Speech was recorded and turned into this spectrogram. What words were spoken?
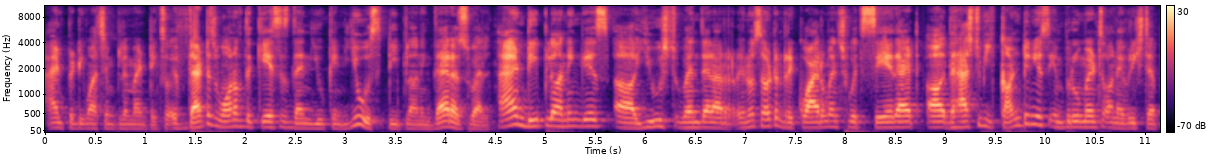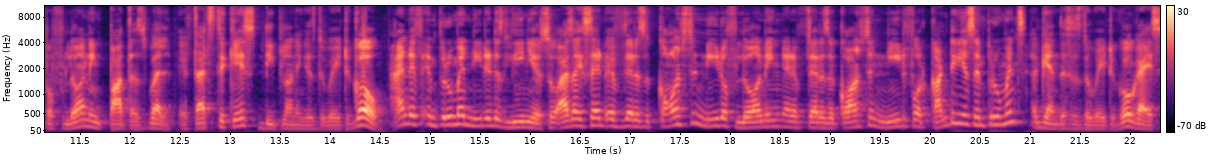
and pretty much implementing. So, if that is one of the cases, then you can use deep learning there as well. And deep learning is uh, used when there are you know certain requirements which say that uh, there has to be continuous improvements on every step of learning path as well. If that's the case, deep learning is the way to go. And if improvement needed is linear, so as I said, if there is a constant need of learning and if there is a constant need for continuous improvements, again, this is the way to go, guys.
